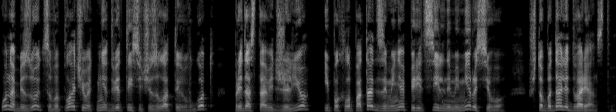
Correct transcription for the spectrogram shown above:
Он обязуется выплачивать мне 2000 золотых в год, предоставить жилье и похлопотать за меня перед сильными мира сего, чтобы дали дворянство.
